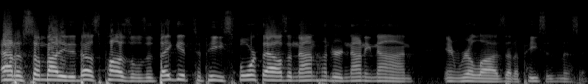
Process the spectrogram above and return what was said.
out of somebody that does puzzles if they get to piece 4999 and realize that a piece is missing?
